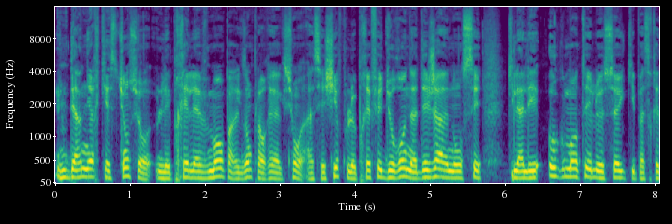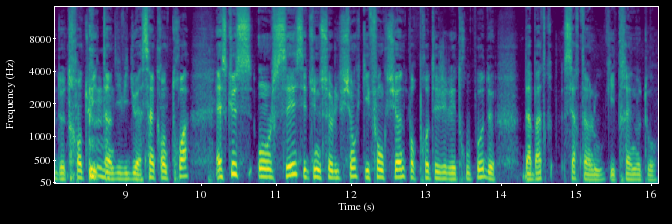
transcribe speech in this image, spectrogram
Une dernière question sur les prélèvements, par exemple, en réaction à ces chiffres. Le préfet du Rhône a déjà annoncé qu'il allait augmenter le seuil qui passerait de 38 individus à 53. Est-ce que, on le sait, c'est une solution qui fonctionne pour protéger les troupeaux de, d'abattre certains loups qui traînent autour?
